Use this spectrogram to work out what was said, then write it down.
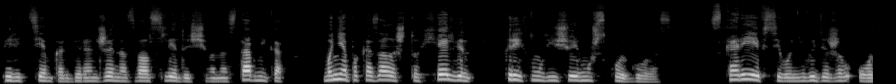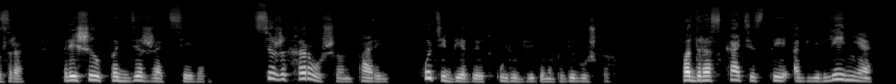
Перед тем, как Беранже назвал следующего наставника, мне показалось, что Хельвин крикнул еще и мужской голос. Скорее всего, не выдержал Озра, решил поддержать Север. Все же хороший он парень, хоть и бегает у Людвига на побегушках. Под раскатистые объявления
